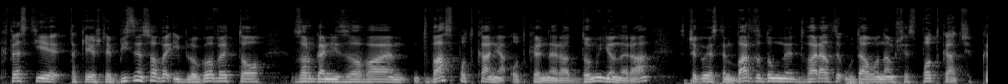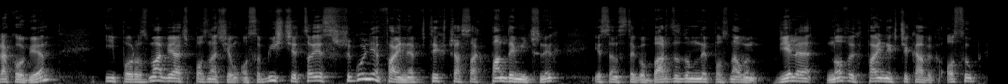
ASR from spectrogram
kwestie takie jeszcze biznesowe i blogowe, to zorganizowałem dwa spotkania od kelnera do milionera, z czego jestem bardzo dumny. Dwa razy udało nam się spotkać w Krakowie i porozmawiać, poznać się osobiście, co jest szczególnie fajne w tych czasach pandemicznych. Jestem z tego bardzo dumny. Poznałem wiele nowych, fajnych, ciekawych osób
